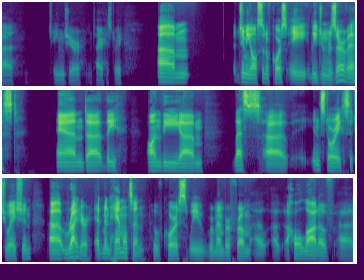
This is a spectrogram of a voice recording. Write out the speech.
uh, change your entire history. Um, Jimmy Olsen, of course, a Legion reservist, and uh, the on the um, less uh, in story situation, uh, writer Edmund Hamilton, who of course we remember from a, a, a whole lot of uh,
